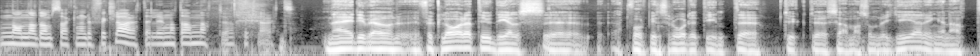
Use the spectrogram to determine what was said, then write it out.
någon av de sakerna du förklarat eller är det något annat du har förklarat? Nej, det vi har förklarat är ju dels eh, att Folkbildningsrådet inte tyckte samma som regeringen att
